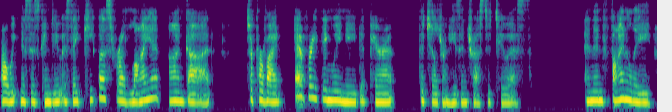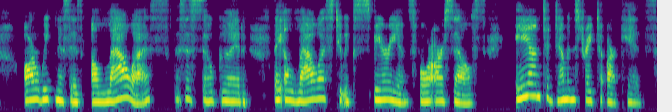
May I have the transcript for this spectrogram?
our weaknesses can do is they keep us reliant on God to provide everything we need to parent the children He's entrusted to us. And then finally, our weaknesses allow us, this is so good, they allow us to experience for ourselves and to demonstrate to our kids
